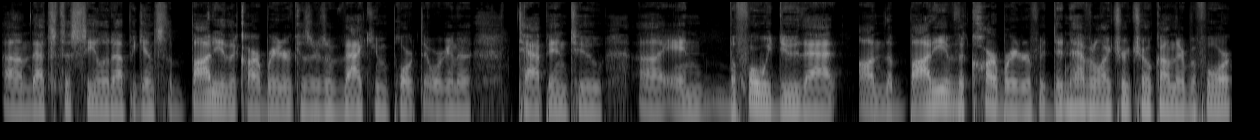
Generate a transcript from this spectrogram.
Um, that's to seal it up against the body of the carburetor because there's a vacuum port that we're going to tap into. Uh, and before we do that, on the body of the carburetor, if it didn't have an electric choke on there before,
